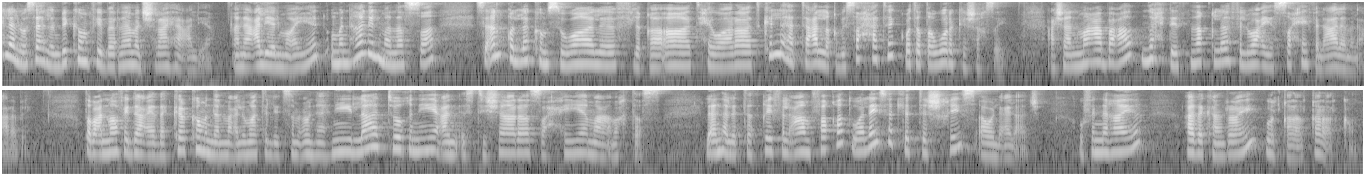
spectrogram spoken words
أهلا وسهلا بكم في برنامج شرايها عليا أنا عليا المؤيد ومن هذه المنصة سأنقل لكم سوالف لقاءات حوارات كلها تتعلق بصحتك وتطورك الشخصي. عشان مع بعض نحدث نقلة في الوعي الصحي في العالم العربي. طبعا ما في داعي أذكركم أن المعلومات اللي تسمعونها هني لا تغني عن استشارة صحية مع مختص لأنها للتثقيف العام فقط وليست للتشخيص أو العلاج. وفي النهاية هذا كان رأيي والقرار قراركم.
